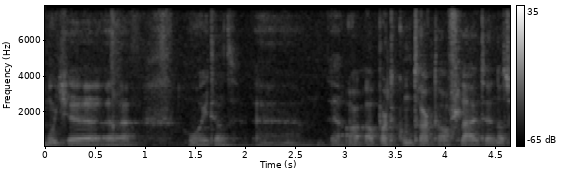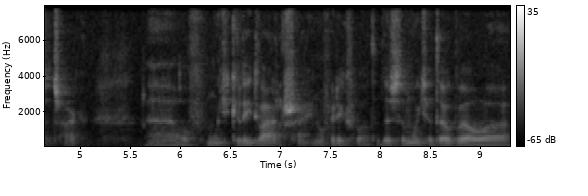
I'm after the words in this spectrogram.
moet je, hoe heet dat, aparte contracten afsluiten en dat soort zaken. of moet je kredietwaardig zijn of weet ik veel wat. Dus dan moet je het ook wel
